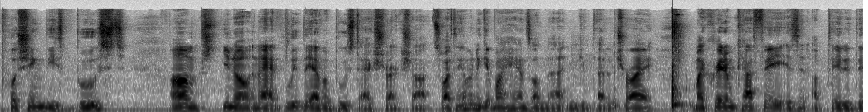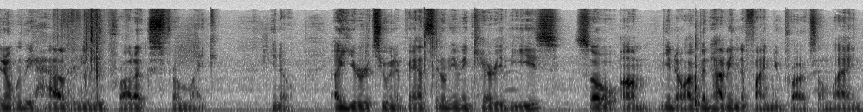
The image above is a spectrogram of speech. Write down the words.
pushing these boost, um, you know, and I believe they have a boost extract shot. So I think I'm going to get my hands on that and give that a try. My Kratom Cafe isn't updated. They don't really have any new products from like, you know, a year or two in advance. They don't even carry these. So, um, you know, I've been having to find new products online.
